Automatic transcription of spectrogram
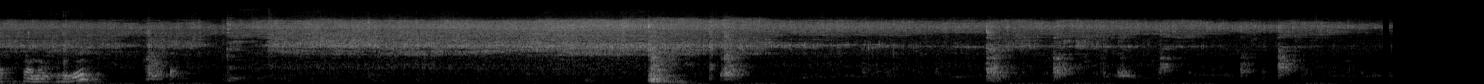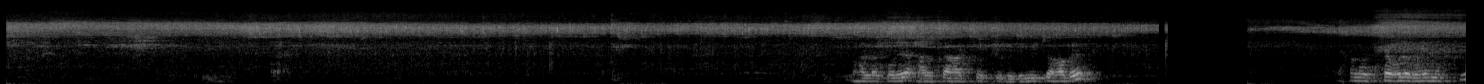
এক চামচ হলুদ ভালো করে হালকা আঁচে একটু ভেজে নিতে হবে। এখন উচ্ছাগুলো ভেজে নিচ্ছি।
